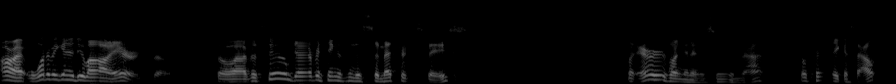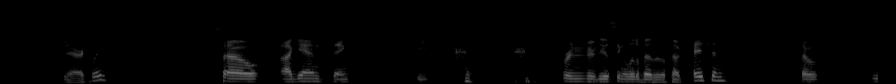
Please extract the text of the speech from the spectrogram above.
All right, what are we going to do about errors though? So I've assumed everything is in the symmetric space, but errors aren't going to assume that. They'll take us out generically. So again, thanks, for introducing a little bit of this notation. So we,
